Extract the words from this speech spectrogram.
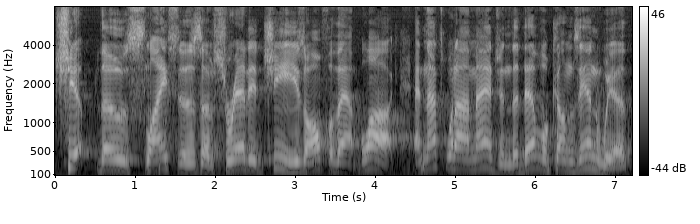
chip those slices of shredded cheese off of that block. And that's what I imagine the devil comes in with.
